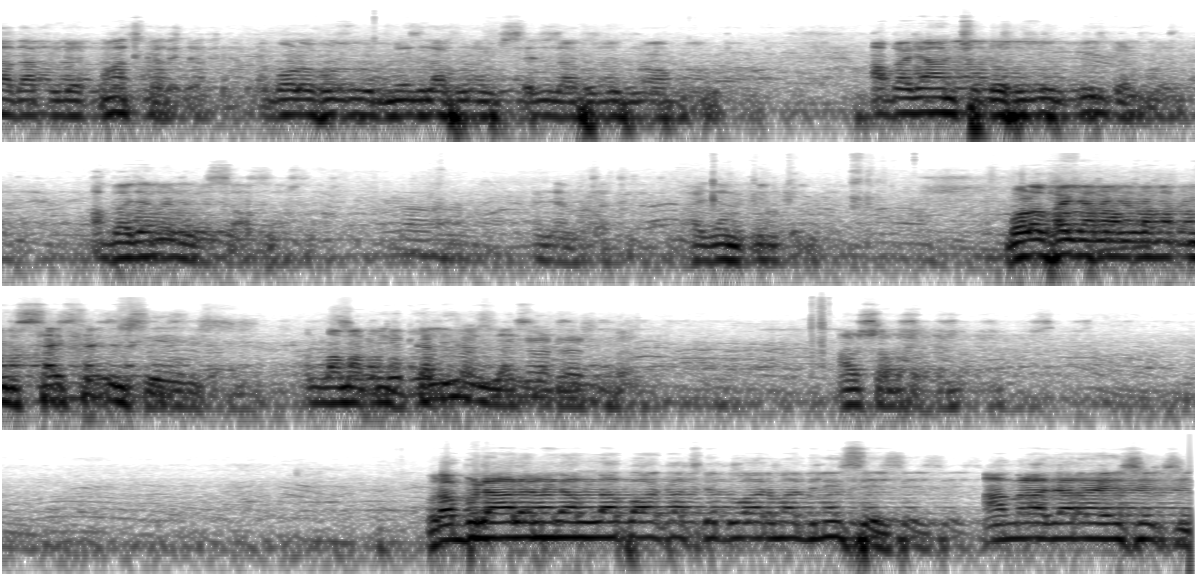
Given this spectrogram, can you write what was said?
দাদা পীরের পাঁচ যাবে। বড় হুজুর মেজলা হুজুর, সেজলা হুজুর, নওয়াব আব্বাজান ছোট হুজুর পীর করবেন আব্বাজানের সাহেব ভাইজান পীর করবেন বড় আল্লামা পীর সাইফুদ্দিন সিদ্দিকী আল্লামা পীর কালিমুল্লাহ সিদ্দিকী আর সবাই রব্বুল আল্লাহ পাক আজকে দুয়ার মাজলিসে আমরা যারা এসেছি,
